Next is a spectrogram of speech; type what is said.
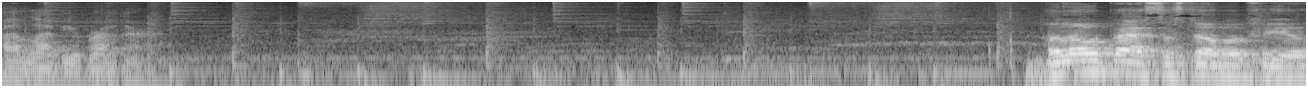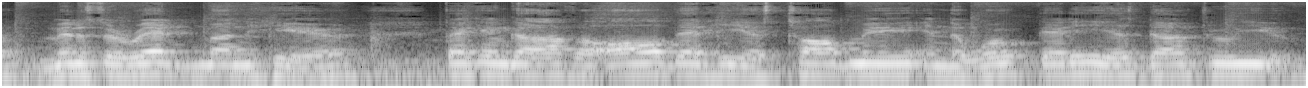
I love you, brother. Hello, Pastor Stubblefield. Minister Redmond here, thanking God for all that he has taught me and the work that he has done through you.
